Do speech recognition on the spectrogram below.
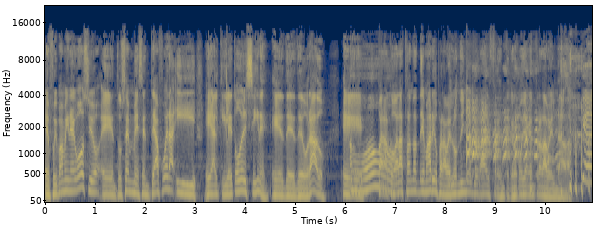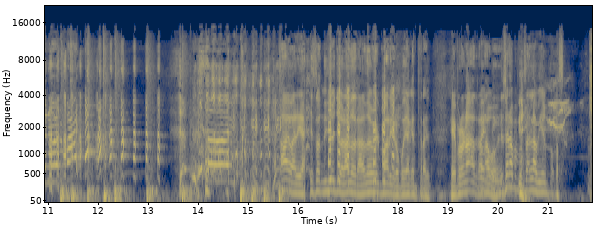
Eh, fui para mi negocio, eh, entonces me senté afuera y eh, alquilé todo el cine eh, de, de Dorado. eh, Oh. Para todas las tandas de Mario para ver los niños llorar al frente, que no podían entrar a ver nada. ¡Qué normal! Ay, María, esos niños llorando, tratando de ver Mario, no podían entrar. Eh, pero nada, tratamos. Bendito. Eso era para pasarla bien, para pasar.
